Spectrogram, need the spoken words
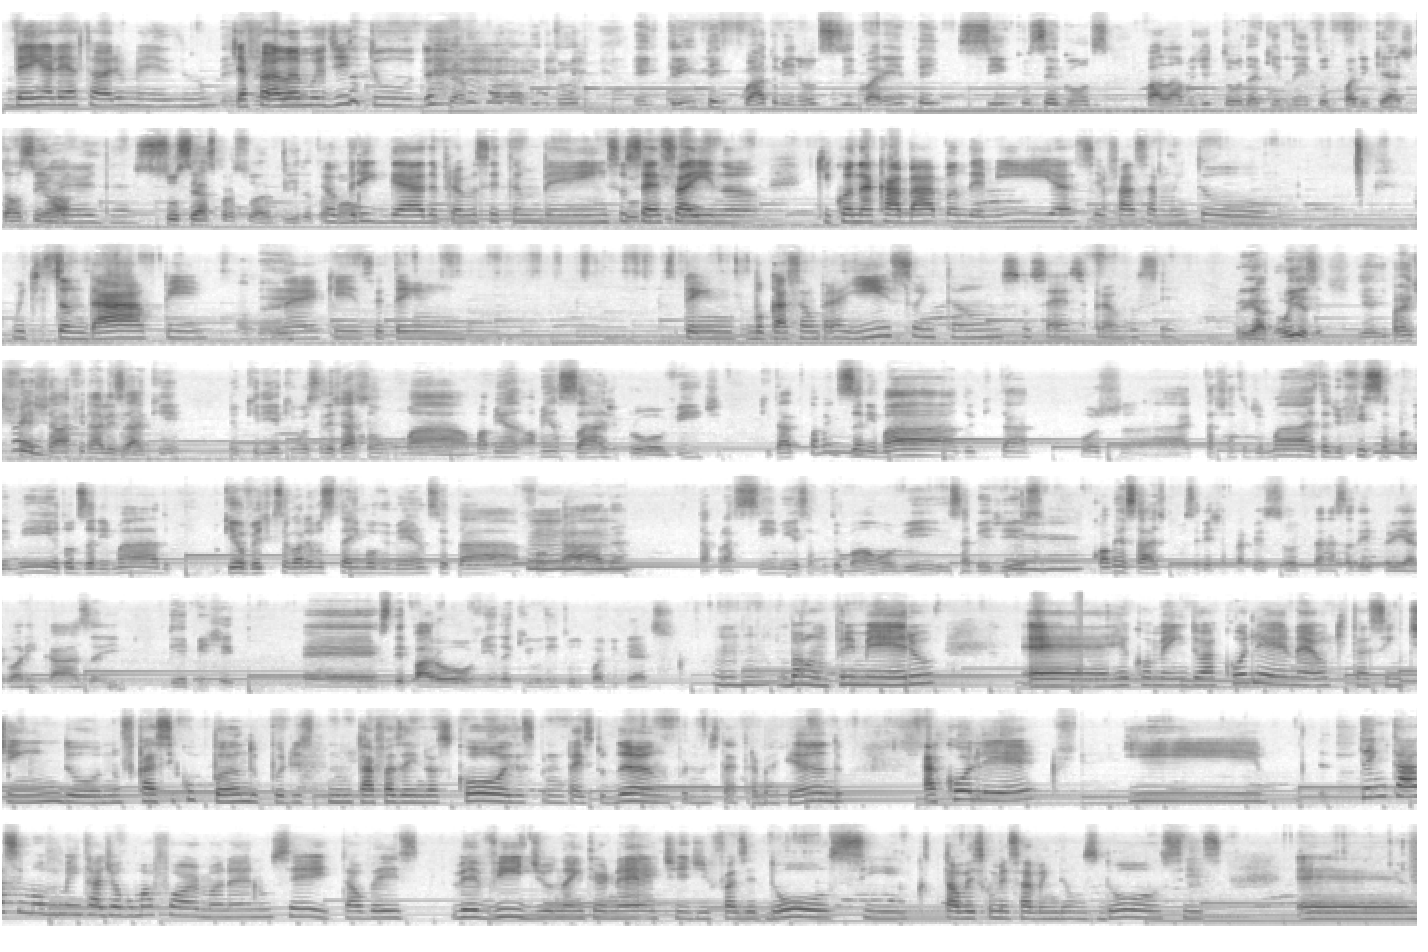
Bem aleatório mesmo. Bem Já aleatório. falamos de tudo. Já falamos de tudo em 34 minutos e 45 segundos falamos de tudo aqui Nem Tudo Podcast. Então, assim, ó, Verdade. sucesso para sua vida, tá Obrigada para você também. Sucesso aí no que quando acabar a pandemia, você faça muito muito stand-up, né? Que você tem tem vocação para isso, então sucesso para você. Obrigado. Ô Isa, e para a gente Oi. fechar, finalizar aqui, eu queria que você deixasse uma, uma, uma mensagem para o ouvinte que está totalmente desanimado, que está, poxa, está chato demais, está difícil essa hum. pandemia, estou desanimado, porque eu vejo que agora você está em movimento, você está focada, está uhum. para cima, e isso é muito bom ouvir e saber disso. Uhum. Qual a mensagem que você deixa para a pessoa que está nessa deprê agora em casa aí, de repente é, se deparou ouvindo aqui o Nem Tudo Podcast? Uhum. Bom, primeiro é, recomendo acolher né, o que está sentindo, não ficar se culpando por não estar tá fazendo as coisas, por não estar tá estudando, por não estar trabalhando. Acolher e tentar se movimentar de alguma forma, né? Não sei, talvez ver vídeo na internet de fazer doce, talvez começar a vender uns doces é,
